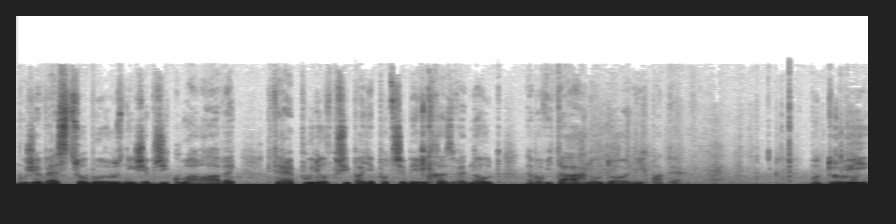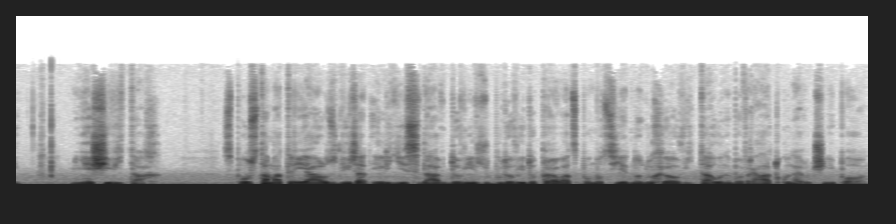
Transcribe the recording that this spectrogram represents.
může vést soubor různých žebříků a lávek, které půjdou v případě potřeby rychle zvednout nebo vytáhnout do horních pater. Pod druhý, vnější výtah. Spousta materiálu zvířat i lidí se dá dovnitř budovy dopravovat s pomocí jednoduchého výtahu nebo vrátku na ruční pohon.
